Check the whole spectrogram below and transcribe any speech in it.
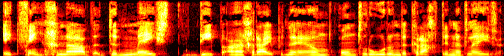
Ik vind genade de meest diep aangrijpende en ontroerende kracht in het leven.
